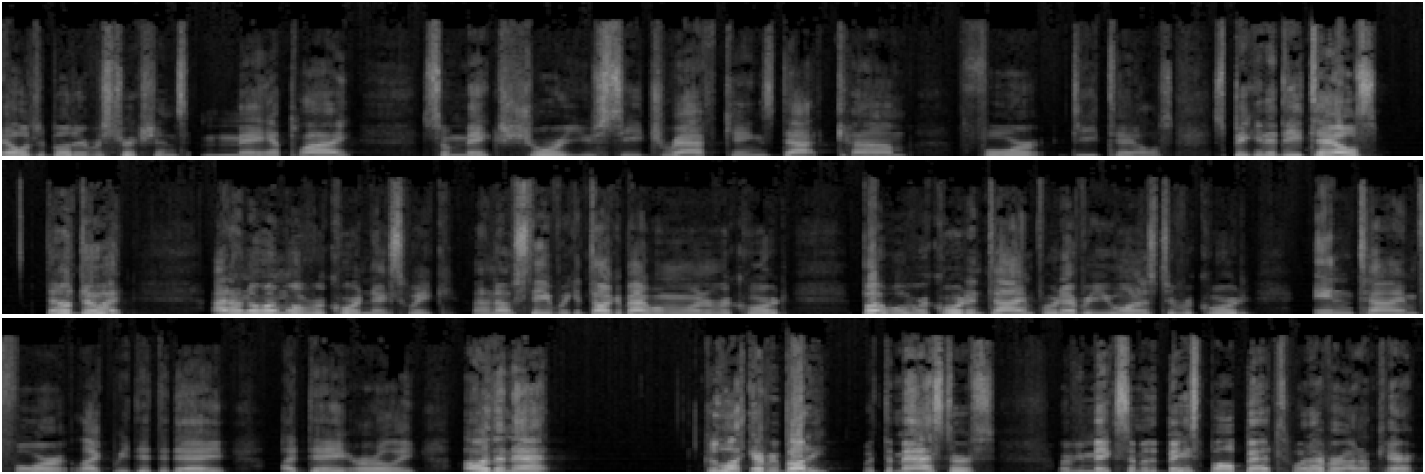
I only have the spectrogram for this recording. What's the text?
Eligibility restrictions may apply, so make sure you see DraftKings.com for details. Speaking of details, that'll do it. I don't know when we'll record next week. I don't know, Steve. We can talk about when we want to record, but we'll record in time for whatever you want us to record in time for, like we did today, a day early. Other than that, good luck, everybody, with the Masters, or if you make some of the baseball bets, whatever. I don't care.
